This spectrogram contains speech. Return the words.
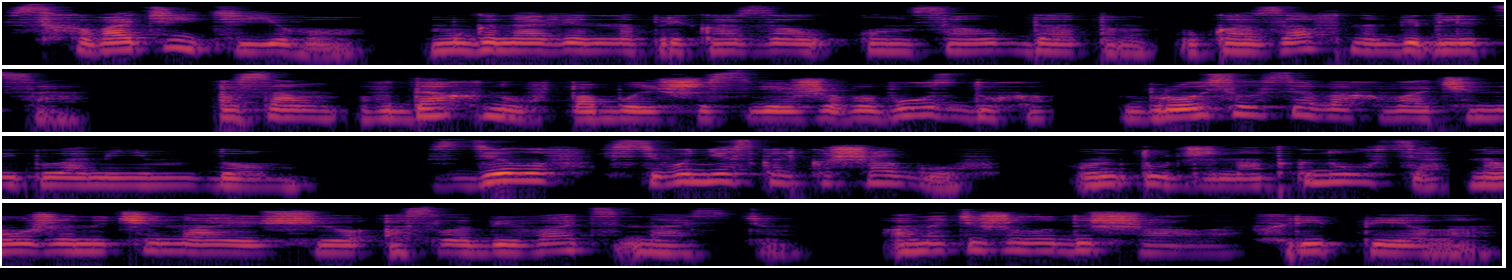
«Схватите его!» — мгновенно приказал он солдатам, указав на беглеца. А сам, вдохнув побольше свежего воздуха, бросился в охваченный пламенем дом. Сделав всего несколько шагов, он тут же наткнулся на уже начинающую ослабевать Настю. Она тяжело дышала, хрипела,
